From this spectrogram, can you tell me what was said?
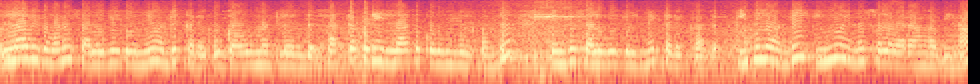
எல்லா விதமான சலுகைகளுமே வந்து கிடைக்கும். கவர்மெண்ட்ல இருந்து. சட்டப்படி இல்லாத குழந்தைகளுக்கு வந்து எந்த சலுகைகளுமே கிடைக்காது. இதுல வந்து இன்னும் என்ன சொல்ல வராங்க அப்படின்னா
